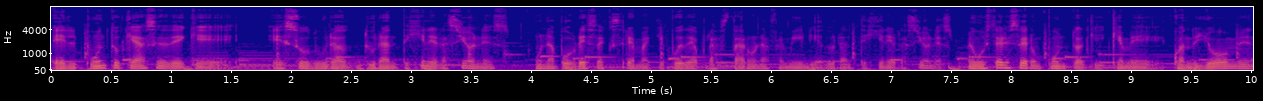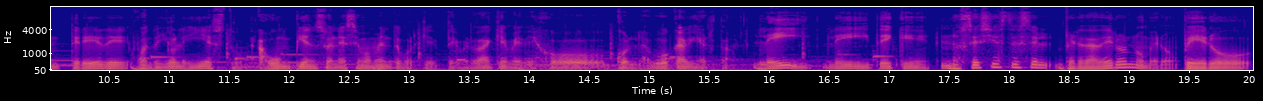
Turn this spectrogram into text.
el punto que hace de que eso dura durante generaciones, una pobreza extrema que puede aplastar una familia durante generaciones. Me gustaría hacer un punto aquí que me cuando yo me enteré de cuando yo leí esto, aún pienso en ese momento porque de verdad que me dejó con la boca abierta. Leí, leí de que no sé si este es el verdadero número, pero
